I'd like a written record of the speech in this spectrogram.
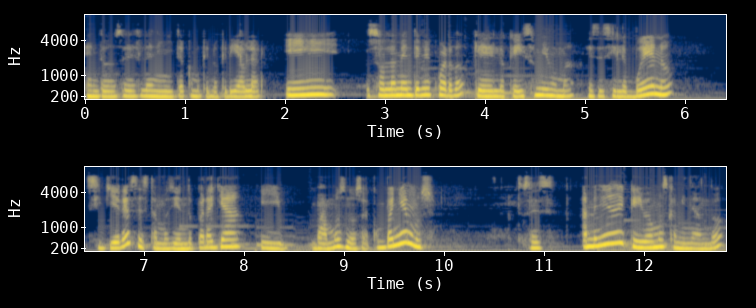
Entonces la niñita como que no quería hablar. Y solamente me acuerdo que lo que hizo mi mamá es decirle, bueno, si quieres, estamos yendo para allá y vamos, nos acompañamos. Entonces, a medida que íbamos caminando,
